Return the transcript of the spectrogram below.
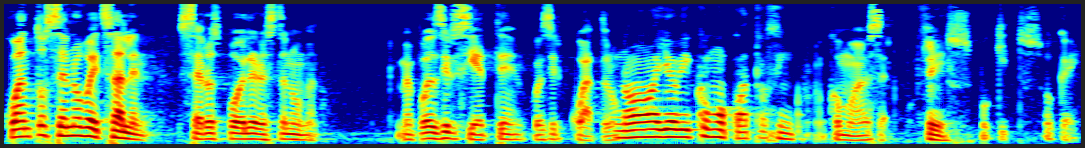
¿Cuántos Xenobites salen? Cero spoiler este número. Me puedes decir siete, puedes decir cuatro. No, yo vi como 4 o 5. Como debe ser. Poquitos, poquitos, ok. Eh,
